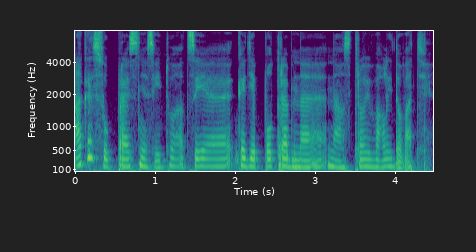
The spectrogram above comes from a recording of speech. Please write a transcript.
Aké sú presne situácie, keď je potrebné nástroj validovať?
